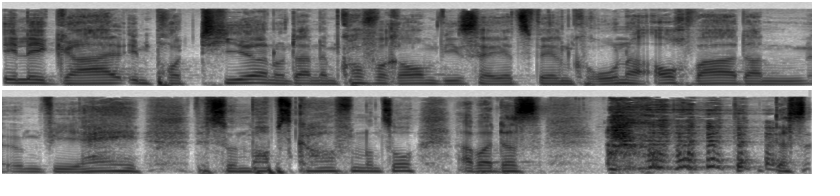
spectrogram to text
illegal importieren und dann im Kofferraum, wie es ja jetzt während Corona auch war, dann irgendwie, hey, willst du einen Mops kaufen und so. Aber das, das,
